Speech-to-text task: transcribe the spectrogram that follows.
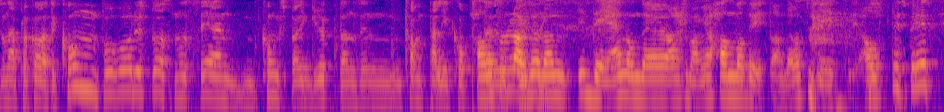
sånne plakater 'Kom på Rådhusplassen og se en Kongsberg-gruppen sin kamphelikopter'. Han som lagde den ideen om det arrangementet, han var drita. Det var sprit. Alltid sprit.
